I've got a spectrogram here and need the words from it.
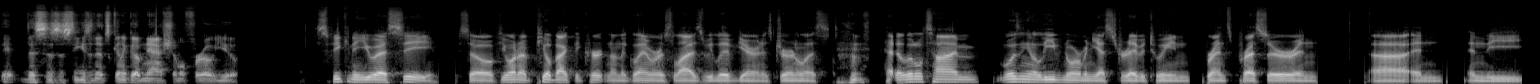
it, this is a season that's going to go national for OU. Speaking of USC, so if you want to peel back the curtain on the glamorous lives we live, Guerin, as journalists, had a little time. Wasn't going to leave Norman yesterday between Brent's presser and uh, and and the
